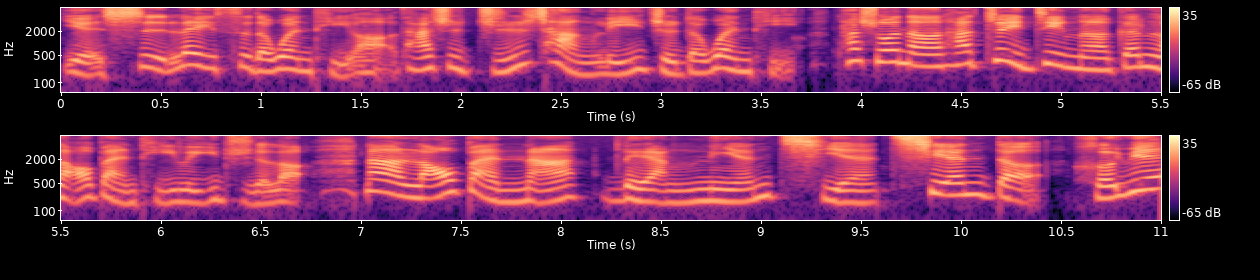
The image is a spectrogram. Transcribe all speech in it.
也是类似的问题啊，他是职场离职的问题。他说呢，他最近呢跟老板提离职了，那老板拿两。两年前签的合约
